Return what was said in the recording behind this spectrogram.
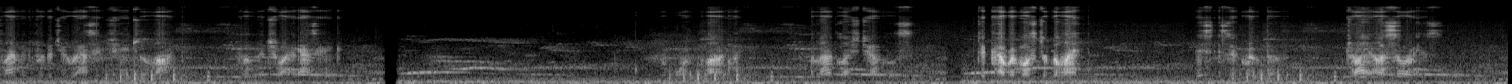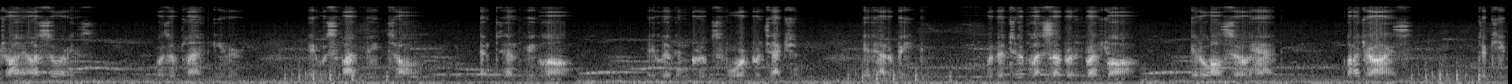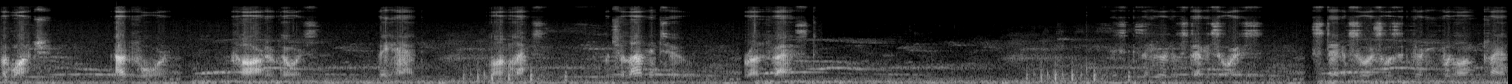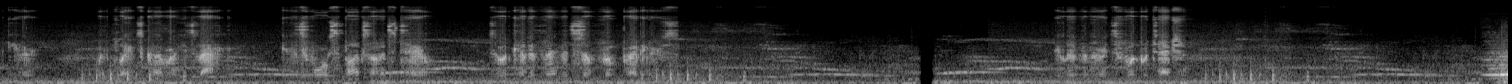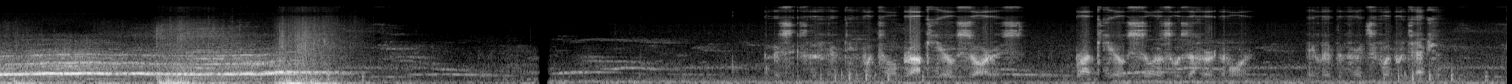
climate for the Jurassic changed a lot from the Triassic. Warm climate allowed lush jungles to cover most of the land. This is a group of Dryosaurus. Dryosaurus was a plant eater. It was 5 feet tall and 10 feet long. They lived in groups for protection. It had a beak with a toothless upper front claw. It also had large eyes. Is a of Stegosaurus. Stegosaurus was a 30-foot-long plant eater, with blades covering its back. It has four spots on its tail, so it can defend itself from predators. They live in herds for protection. And this is the 50-foot-tall Brachiosaurus. Brachiosaurus was a herbivore. They lived in herds for protection,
